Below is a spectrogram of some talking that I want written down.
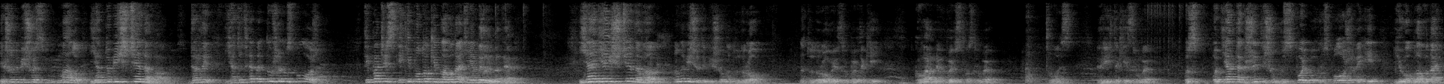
Якщо тобі щось мало, я б тобі ще давав. Давид, я до тебе дуже розположений. Ти бачиш, які потоки благодаті я вилив на тебе. Я, я іще давав. Ну навіщо ти пішов на ту дорогу? На ту дорогу і зробив такий коварне вбивство зробив. Ось, гріх такий зробив. Ось, от як так жити, щоб Господь був розположений і Його благодать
